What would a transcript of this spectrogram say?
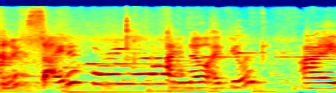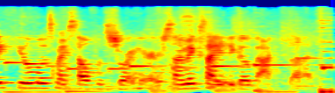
I'm excited for you. I know, I feel like I feel most myself with short hair, so I'm excited to go back to that.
